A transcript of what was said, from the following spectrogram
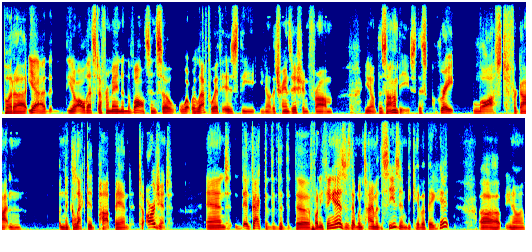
but uh, yeah. The, you know all that stuff remained in the vaults and so what we're left with is the you know the transition from you know the zombies this great lost forgotten neglected pop band to argent and in fact the, the, the funny thing is is that when time of the season became a big hit uh, you know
